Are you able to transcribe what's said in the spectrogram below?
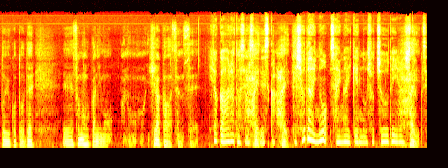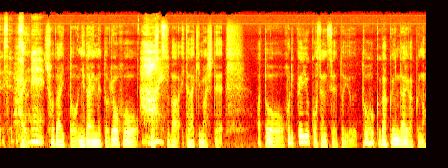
ということで、えー、その他にもあの平川先生。平川新先生ですか、はい、はい、初代の災害研の所長でいらっしゃる先生ですよね、はい。はい、初代と二代目と両方ご出馬いただきまして、あと堀家優子先生という東北学院大学の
